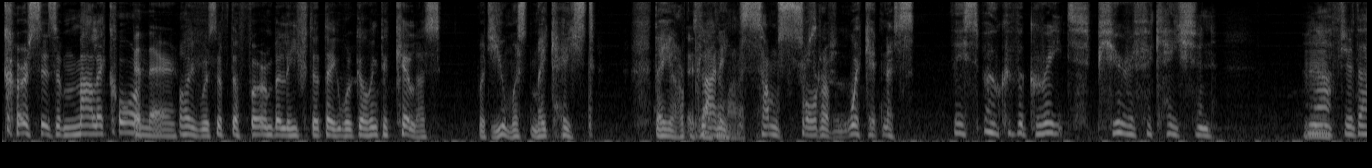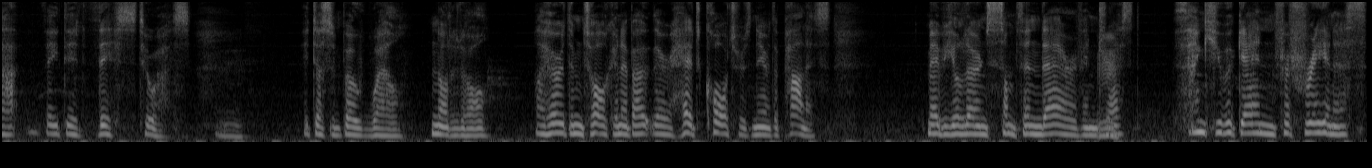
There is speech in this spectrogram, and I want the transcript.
curses of Malichor. Been there. I was of the firm belief that they were going to kill us. But you must make haste. They are It's planning some sort of wickedness. They spoke of a great purification. And Mm. after that, they did this to us. It doesn't bode well. Not at all. I heard them talking about their headquarters near the palace. Maybe you'll learn something there of interest. Thank you again for freeing us.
